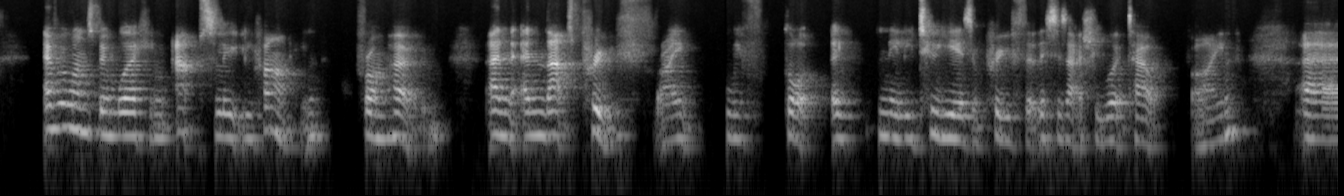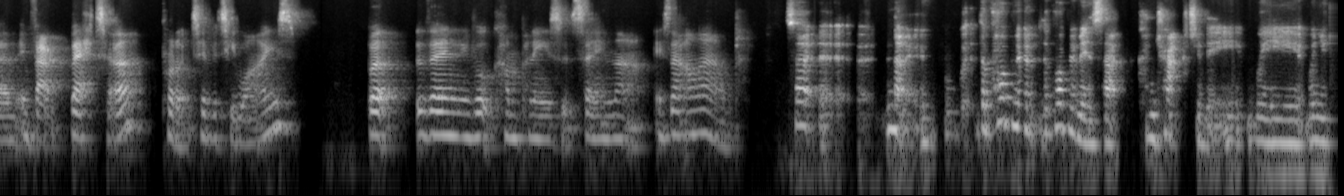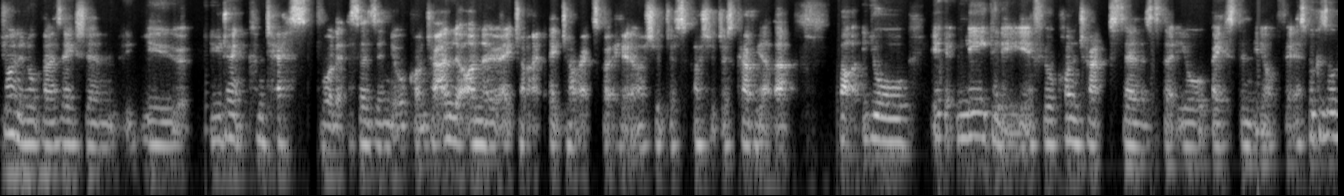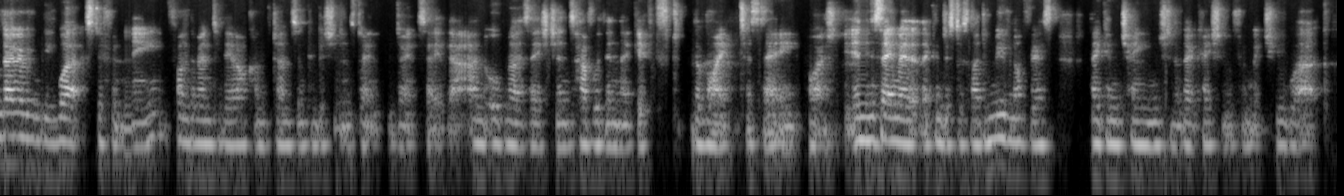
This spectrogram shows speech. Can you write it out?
everyone's been working absolutely fine from home. And, and that's proof, right? We've got a, nearly two years of proof that this has actually worked out fine. Um, in fact, better productivity wise. But then you've got companies that saying that is that allowed? So uh, no, the problem the problem is that contractually, we when you join an organisation, you you don't contest what it says in your contract. And look, I'm no HR HR expert here. I should just I should just caveat that but you're it, legally if your contract says that you're based in the office because although everybody works differently fundamentally our kind of terms and conditions don't don't say that and organizations have within their gift the right to say or actually in the same way that they can just decide to move an office they can change the location from which you work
